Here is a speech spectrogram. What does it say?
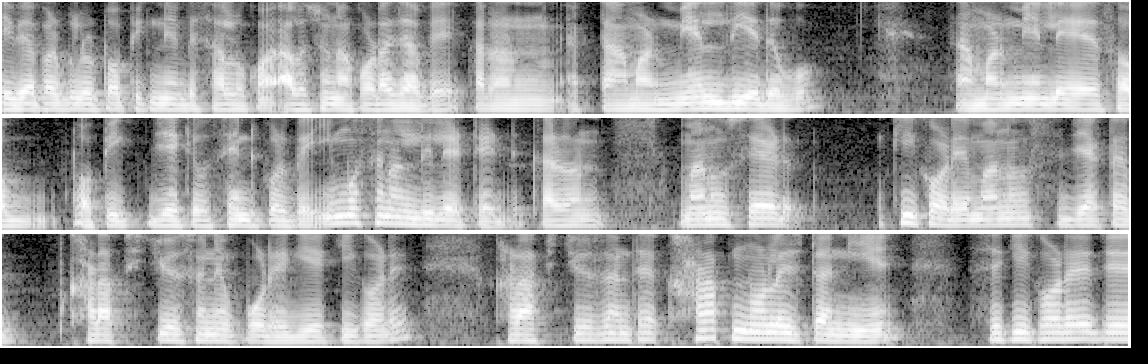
এই ব্যাপারগুলো টপিক নিয়ে বেশ আলোচনা করা যাবে। কারণ একটা আমার মেল দিয়ে দেবো। আমার মেলে সব টপিক যে কেউ সেন্ড করবে ইমোশনাল রিলেটেড কারণ মানুষের কি করে, মানুষ যে একটা খারাপ সিচুয়েশনে পড়ে, গিয়ে কি করে? খারাপ সিচুয়েশান থেকে খারাপ নলেজটা নিয়ে সে কী করে যে,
